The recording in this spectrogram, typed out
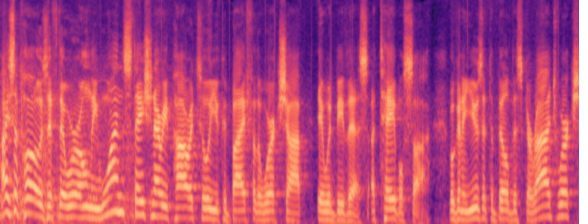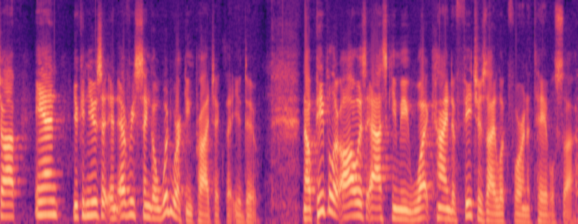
I suppose if there were only one stationary power tool you could buy for the workshop, it would be this, a table saw. We're going to use it to build this garage workshop, and you can use it in every single woodworking project that you do. Now, people are always asking me what kind of features I look for in a table saw.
